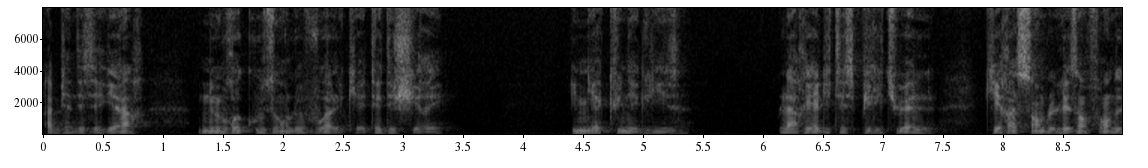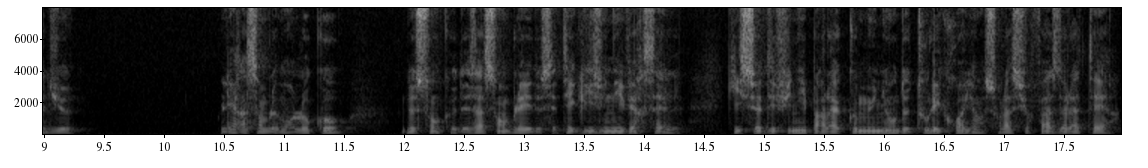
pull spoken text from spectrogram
À bien des égards, nous recousons le voile qui a été déchiré. Il n'y a qu'une Église, la réalité spirituelle qui rassemble les enfants de Dieu, les rassemblements locaux ne sont que des assemblées de cette Église universelle qui se définit par la communion de tous les croyants sur la surface de la terre,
